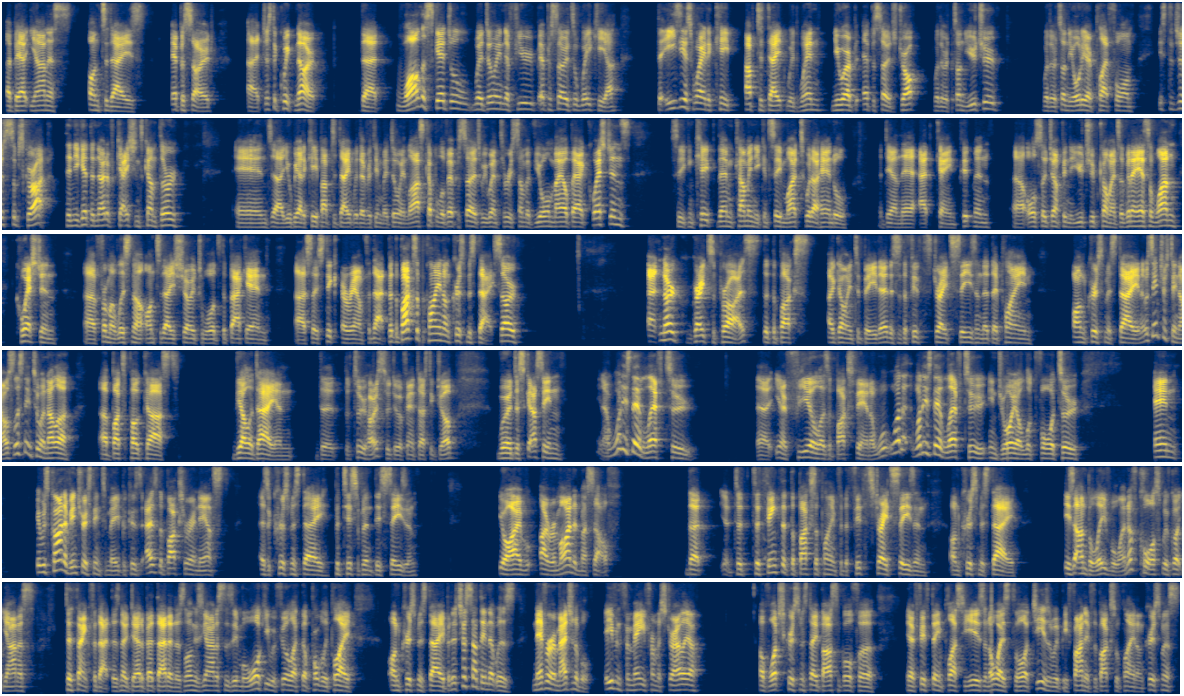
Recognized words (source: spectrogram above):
about Giannis on today's episode. Uh, just a quick note that while the schedule, we're doing a few episodes a week here, the easiest way to keep up to date with when newer episodes drop, whether it's on YouTube, whether it's on the audio platform, is to just subscribe. Then you get the notifications come through and uh, you'll be able to keep up to date with everything we're doing. Last couple of episodes, we went through some of your mailbag questions, so you can keep them coming. You can see my Twitter handle down there at Kane Pitman. Uh, also, jump into YouTube comments. I'm going to answer one question uh, from a listener on today's show towards the back end, uh, so stick around for that. But the Bucks are playing on Christmas Day, so uh, no great surprise that the Bucks are going to be there. This is the fifth straight season that they're playing on Christmas Day. And it was interesting. I was listening to another uh, Bucks podcast the other day, and the the two hosts who do a fantastic job were discussing, you know, what is there left to, uh, you know, feel as a Bucks fan, or what what is there left to enjoy or look forward to? And it was kind of interesting to me because as the Bucks were announced as a Christmas Day participant this season, you know, I I reminded myself that you know, to to think that the Bucks are playing for the fifth straight season on Christmas Day is unbelievable. And of course, we've got Giannis to thank for that. There's no doubt about that. And as long as Giannis is in Milwaukee, we feel like they'll probably play on Christmas Day. But it's just something that was never imaginable, even for me from Australia. I've watched Christmas Day basketball for you know 15 plus years and always thought, geez, it would be fun if the Bucks were playing on Christmas.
